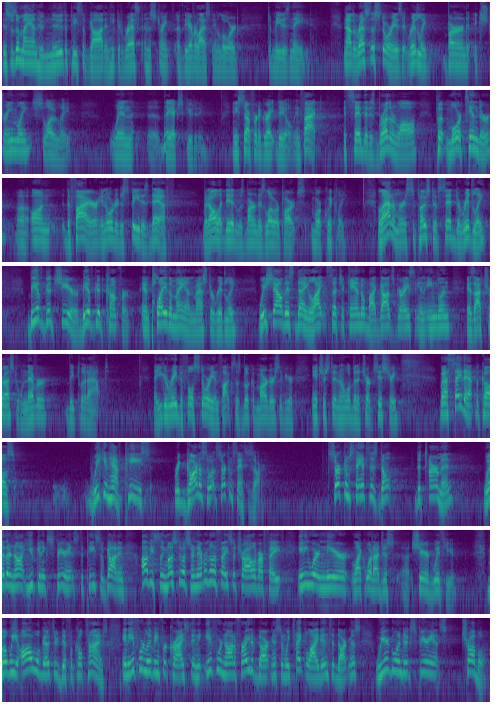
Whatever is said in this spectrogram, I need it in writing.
This was a man who knew the peace of God and he could rest in the strength of the everlasting Lord to meet his need. Now, the rest of the story is that Ridley burned extremely slowly when uh, they executed him, and he suffered a great deal. In fact, it's said that his brother in law put more tinder uh, on the fire in order to speed his death, but all it did was burned his lower parts more quickly. Latimer is supposed to have said to Ridley, Be of good cheer, be of good comfort, and play the man, Master Ridley. We shall this day light such a candle by God's grace in England as I trust will never be put out. Now, you can read the full story in Foxe's Book of Martyrs if you're interested in a little bit of church history. But I say that because we can have peace regardless of what circumstances are. Circumstances don't determine whether or not you can experience the peace of God. And obviously, most of us are never going to face a trial of our faith anywhere near like what I just uh, shared with you. But we all will go through difficult times. And if we're living for Christ and if we're not afraid of darkness and we take light into darkness, we're going to experience trouble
